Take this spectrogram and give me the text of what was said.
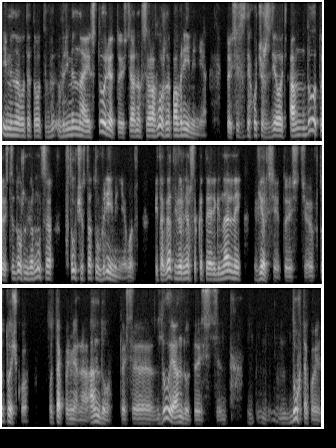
именно вот эта вот временная история, то есть она все разложена по времени. То есть если ты хочешь сделать андо, то есть ты должен вернуться в ту частоту времени, вот. И тогда ты вернешься к этой оригинальной версии, то есть э, в ту точку. Вот так примерно, анду. То есть э, ду и анду, то есть дух такой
